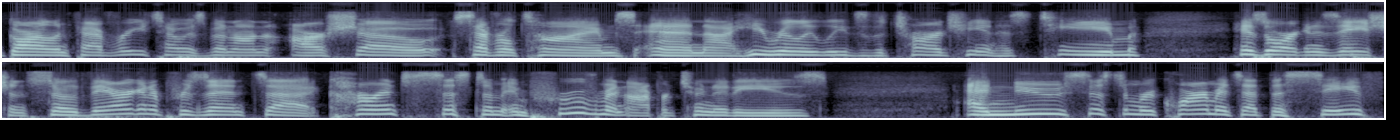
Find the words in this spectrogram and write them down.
Garland Favorito has been on our show several times, and uh, he really leads the charge. He and his team, his organization. So they're going to present uh, current system improvement opportunities and new system requirements at the Safe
